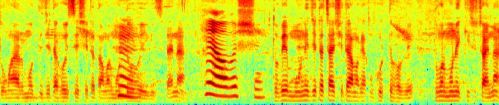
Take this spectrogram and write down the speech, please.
তোমার মধ্যে যেটা হয়েছে সেটা তো আমার মধ্যেও হয়ে গেছে তাই না? হ্যাঁ অবশ্যই। তবে মনে যেটা চায় সেটা আমাকে এখন করতে হবে। তোমার মনে কিছু চায় না?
